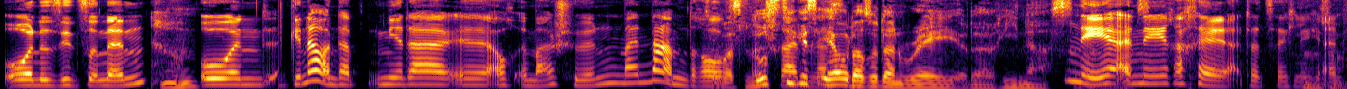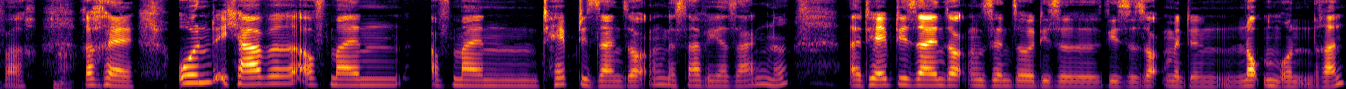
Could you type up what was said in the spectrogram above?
ohne sie zu nennen. Mhm. Und genau, und habe mir da äh, auch immer schön meinen Namen drauf. so was Lustiges eher oder so dann Ray oder Rinas? Nee, oder äh, nee, Rachel tatsächlich einfach. Rachel. Und ich habe auf meinen auf meinen Tape-Design-Socken, das darf ich ja sagen, ne? Äh, Tape-Design-Socken sind so diese, diese Socken mit den Noppen unten dran.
